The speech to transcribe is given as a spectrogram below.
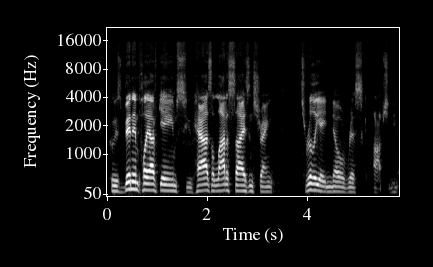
who's been in playoff games, who has a lot of size and strength. It's really a no risk option here.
